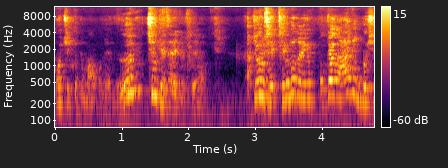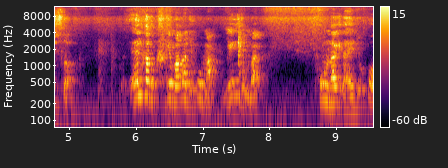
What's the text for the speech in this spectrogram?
코치 것도 많고. 엄청 개선해 줬어요. 지금 세- 생도들 이거 복장이 아주 멋있어. 엘카도 크게 봐가지고 막 얘기도 막 폼나게 다 해주고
